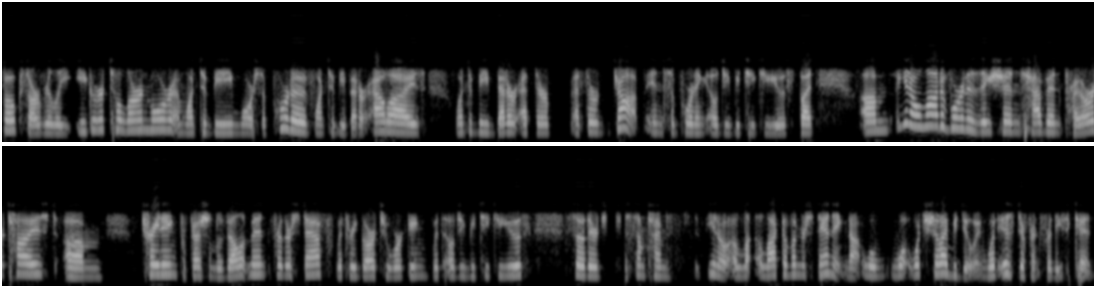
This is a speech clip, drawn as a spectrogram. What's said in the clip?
folks are really eager to learn more and want to be more supportive, want to be better allies, want to be better at their at their job in supporting LGBTQ youth. But um, you know, a lot of organizations haven't prioritized um, training, professional development for their staff with regard to working with LGBTQ youth. So there's sometimes, you know, a, a, lack of understanding. Not well, what, what, should I be doing? What is different for these kids?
